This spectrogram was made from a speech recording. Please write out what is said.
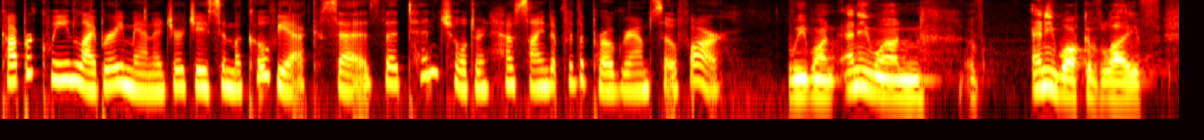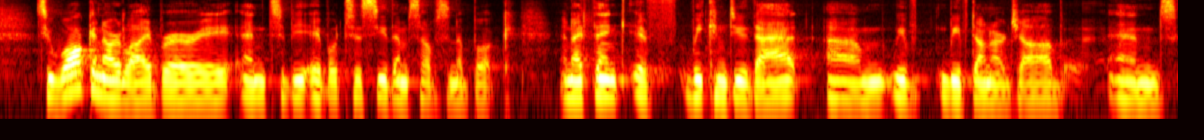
Copper Queen Library Manager Jason Makoviak says that 10 children have signed up for the program so far. We want anyone of any walk of life to walk in our library and to be able to see themselves in a book. And I think if we can do that, um, we've we've done our job. And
